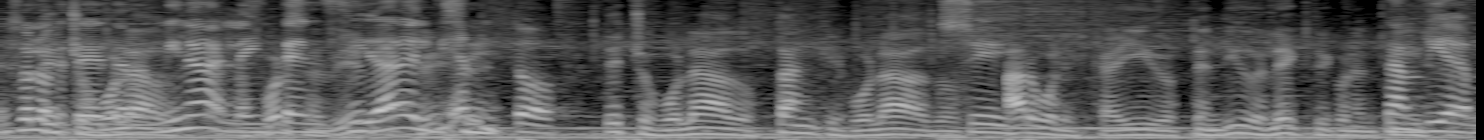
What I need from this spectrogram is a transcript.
Eso es lo que te determina la, intensidad del viento. Techos volados, tanques volados, árboles caídos, tendido eléctrico en el piso. También.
